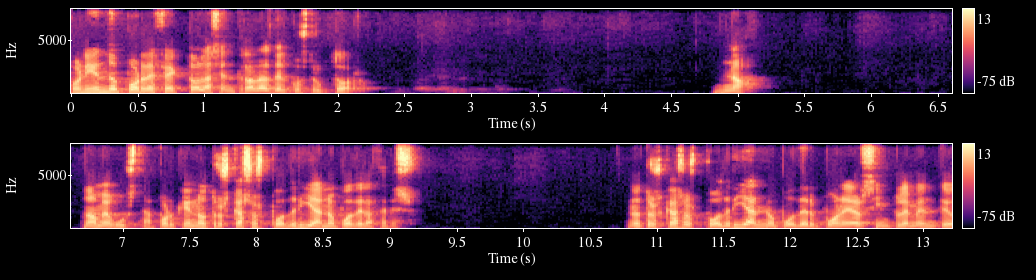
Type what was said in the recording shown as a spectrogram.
Poniendo por defecto las entradas del constructor. No. No me gusta, porque en otros casos podría no poder hacer eso. En otros casos podría no poder poner simplemente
